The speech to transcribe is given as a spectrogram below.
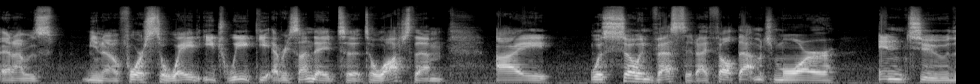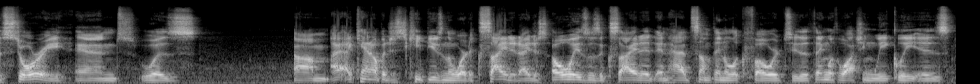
and I was you know forced to wait each week every Sunday to to watch them, I was so invested. I felt that much more into the story and was. Um, I, I, can't help but just keep using the word excited. I just always was excited and had something to look forward to. The thing with watching weekly is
